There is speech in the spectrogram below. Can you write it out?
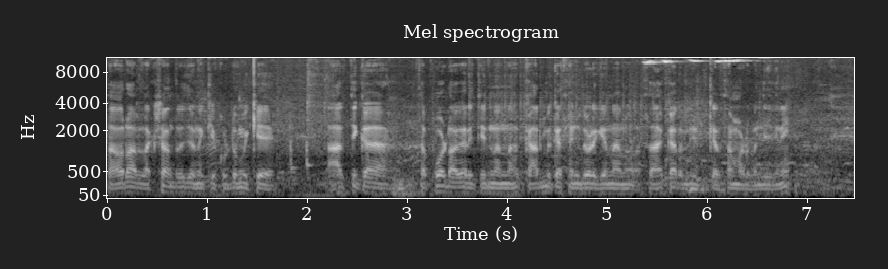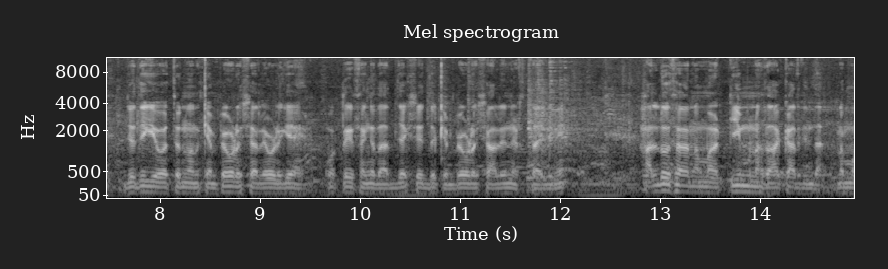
ಸಾವಿರಾರು ಲಕ್ಷಾಂತರ ಜನಕ್ಕೆ ಕುಟುಂಬಕ್ಕೆ ಆರ್ಥಿಕ ಸಪೋರ್ಟ್ ಆಗೋ ರೀತಿ ನನ್ನ ಕಾರ್ಮಿಕ ಸಂಘದೊಳಗೆ ನಾನು ಸಹಕಾರ ನೀಡಿ ಕೆಲಸ ಮಾಡಿ ಬಂದಿದ್ದೀನಿ. ಜೊತೆಗೆ ಇವತ್ತು ನಾನು ಕೆಂಪೇಗೌಡ ಶಾಲೆಯೊಳಗೆ ಒಳಗೆ ಸಂಘದ ಅಧ್ಯಕ್ಷ ಇದ್ದು ಕೆಂಪೇಗೌಡ ಶಾಲೆ ನಡೆಸ್ತಾ ಇದ್ದೀನಿ. ಅಲ್ಲೂ ಸಹ ನಮ್ಮ ಟೀಮ್ನ ಸಹಕಾರದಿಂದ, ನಮ್ಮ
